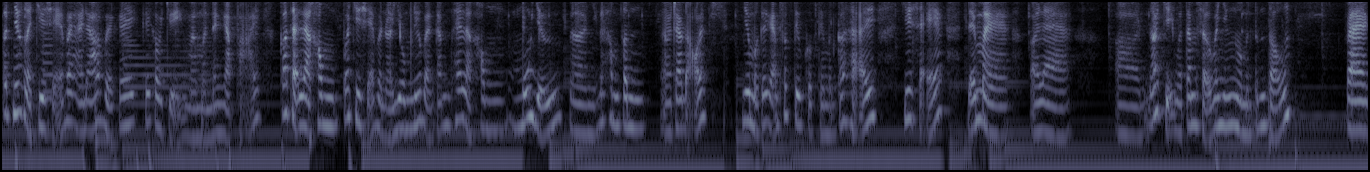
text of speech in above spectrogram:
ít nhất là chia sẻ với ai đó về cái cái câu chuyện mà mình đang gặp phải. Có thể là không có chia sẻ về nội dung nếu bạn cảm thấy là không muốn giữ uh, những cái thông tin uh, trao đổi. Nhưng mà cái cảm xúc tiêu cực thì mình có thể chia sẻ để mà gọi là uh, nói chuyện và tâm sự với những người mình tin tưởng. Và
